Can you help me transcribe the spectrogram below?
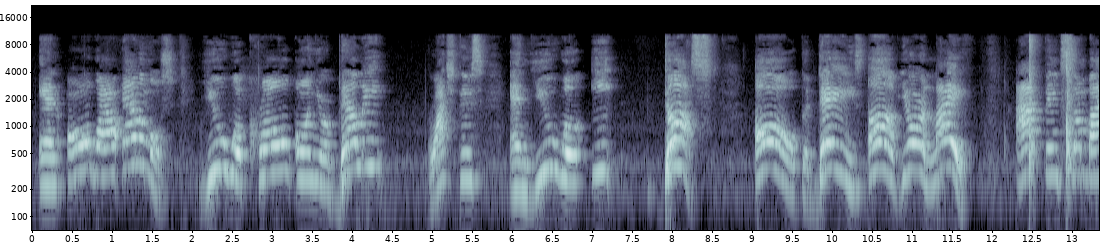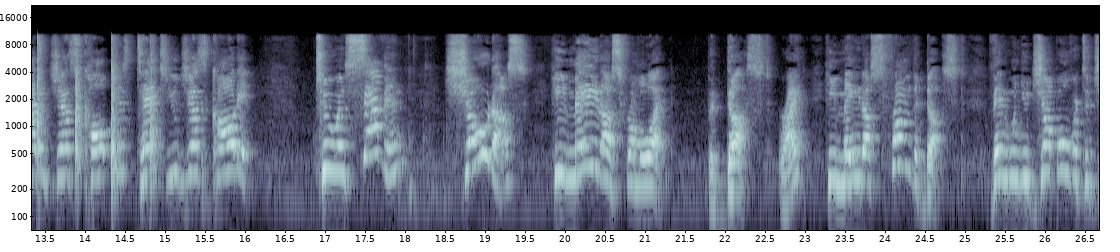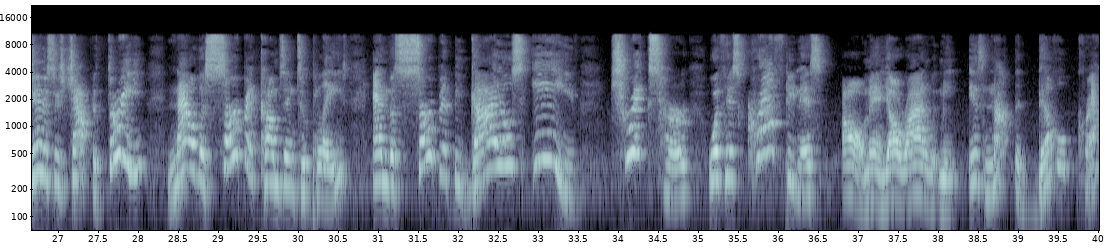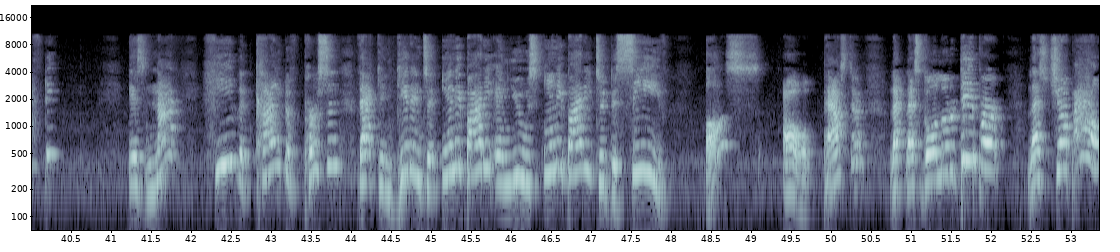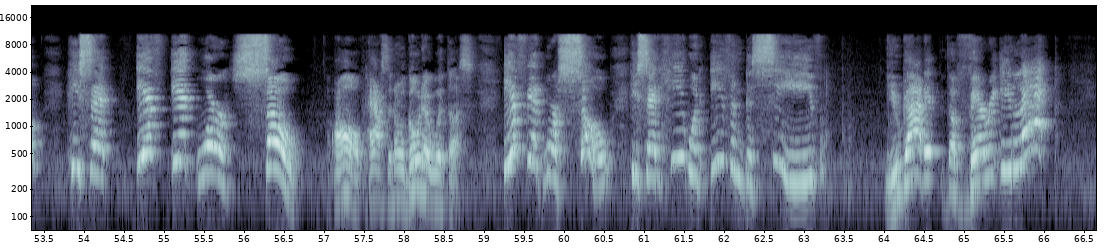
and all wild animals. You will crawl on your belly. Watch this. And you will eat dust all the days of your life. I think somebody just caught this text. You just caught it. Two and seven showed us he made us from what? The dust, right? He made us from the dust. Then when you jump over to Genesis chapter 3, now the serpent comes into place, and the serpent beguiles Eve, tricks her with his craftiness. Oh man, y'all riding with me. Is not the devil crafty? Is not he the kind of person that can get into anybody and use anybody to deceive us? Oh, Pastor, let, let's go a little deeper. Let's jump out. He said, if it were so, oh, Pastor, don't go there with us. If it were so, he said he would even deceive, you got it, the very elect.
